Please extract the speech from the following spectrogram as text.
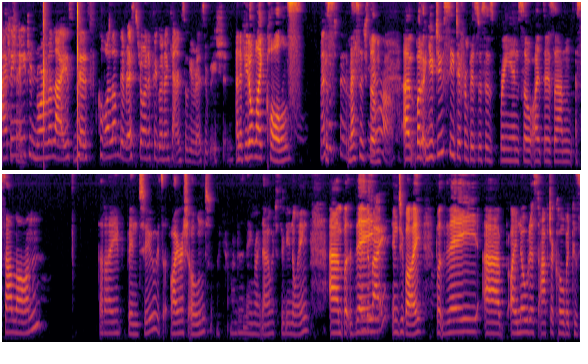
I think they need to normalize this. Call up the restaurant if you're gonna cancel your reservation. And if you don't like calls, Message just them. message them. Yeah. Um, but you do see different businesses bring in. So I, there's um, a salon that I've been to. It's Irish owned. I can't remember the name right now, which is really annoying. Um, but they in Dubai? in Dubai. But they, uh, I noticed after COVID because.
